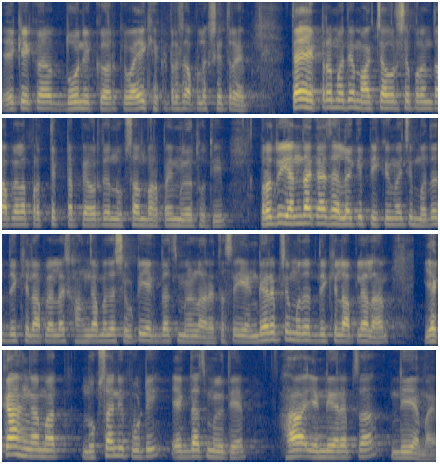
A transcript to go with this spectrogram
एक एकर दोन एकर किंवा एक हेक्टरचं आपलं क्षेत्र आहे. त्या हेक्टरमध्ये मागच्या वर्षापर्यंत आपल्याला प्रत्येक टप्प्यावरती नुकसान भरपाई मिळत होती. परंतु यंदा काय झालं की पीक विम्याची मदत देखील आपल्याला हंगामाच्या शेवटी एकदाच मिळणार आहे. तसं एन डी आर एफची मदत देखील आपल्याला एका हंगामात नुकसानीपोटी एकदाच मिळते. हा एन डी आर एफचा नियम आहे.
